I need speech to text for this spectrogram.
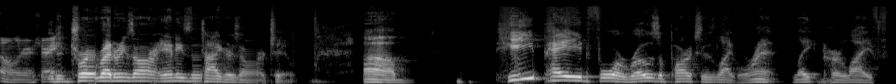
owners, the right? Detroit Red Wings owner, and he's the Tigers owner too. Um, he paid for Rosa Parks's like rent late in her life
